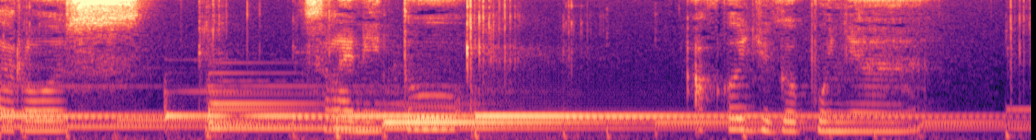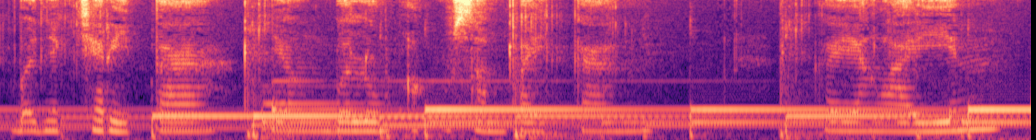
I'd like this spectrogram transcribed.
Terus selain itu aku juga punya banyak cerita yang belum aku sampaikan ke yang lain.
